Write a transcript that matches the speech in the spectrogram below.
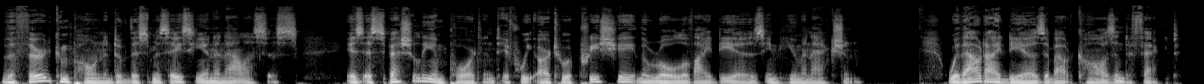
The third component of this Misesian analysis is especially important if we are to appreciate the role of ideas in human action. Without ideas about cause and effect,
